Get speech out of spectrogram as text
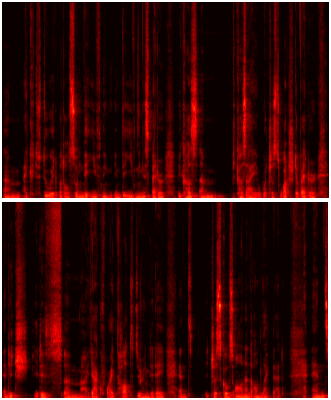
Um, I could do it, but also in the evening. In the evening is better because um, because I would just watch the weather and it it is um, yeah quite hot during the day and it just goes on and on like that. And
